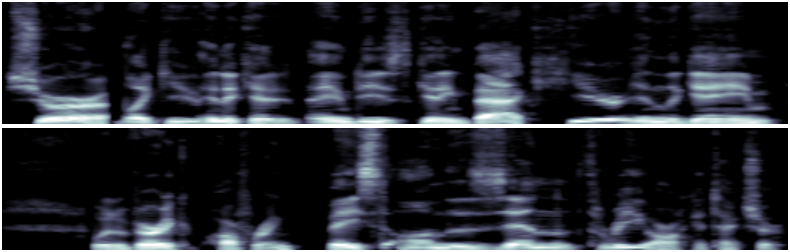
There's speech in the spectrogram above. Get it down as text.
Sure. Like you indicated, AMD is getting back here in the game with a very offering based on the Zen 3 architecture.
